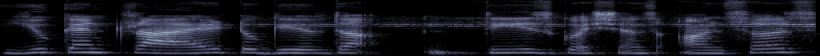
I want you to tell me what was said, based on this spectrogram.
You can try to give the these questions answers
